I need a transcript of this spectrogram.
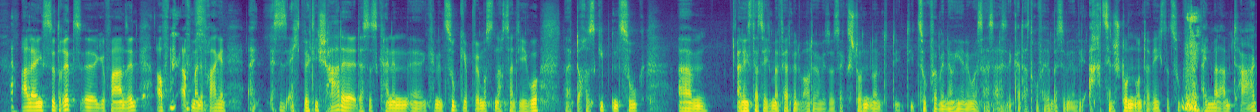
allerdings zu dritt äh, gefahren sind. Auf, auf meine Frage, äh, es ist echt wirklich schade, dass es keinen, äh, keinen Zug gibt. Wir mussten nach San Diego. Doch, es gibt einen Zug. Ähm, Allerdings tatsächlich, man fährt mit dem Auto irgendwie so sechs Stunden und die, die Zugverbindung hier in den USA ist alles eine Katastrophe. Dann bist du irgendwie 18 Stunden unterwegs, der Zug fährt einmal am Tag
